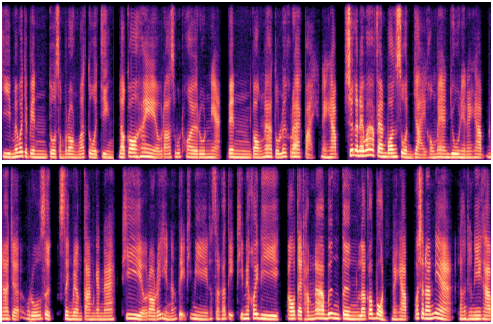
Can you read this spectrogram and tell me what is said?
ทีมไม่ว่าจะเป็นตัวสำรองหรือว่าตัวจริง แล้วก็ให้ราสมุทฮอยรุนเนี่ย เป็นกองหน้าตัวเลือกแรกไปนะครับ เชื่อกันได้ว่าแฟนบอลส่วนใหญ่ของแมนยูเนี่ยนะครับ น่าจะรู้สึกเซ็งไปตามๆกันนะ ที่เราได้เห็นนักเตะที่มีทัศนคติที่ไม่ค่อยดี เอาแต่ทำหน้าบึ้งตึงแล้วก็บ่นนะครับ เพราะฉะนั้นเนี่ยหลังจากนี้ครับ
